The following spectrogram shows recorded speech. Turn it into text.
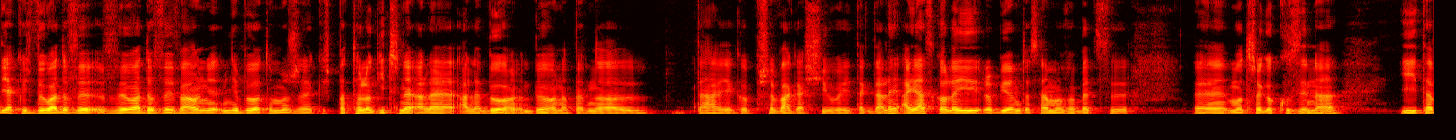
jakoś wyładowy, wyładowywał. Nie, nie było to może jakieś patologiczne, ale, ale było, było na pewno ta jego przewaga siły i tak dalej. A ja z kolei robiłem to samo wobec y, y, młodszego kuzyna. I, ta,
